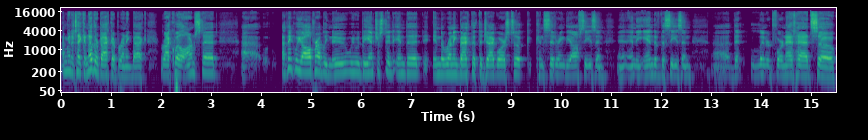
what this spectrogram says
I'm going to take another backup running back, Ryquell Armstead. Uh, I think we all probably knew we would be interested in the in the running back that the Jaguars took, considering the offseason and, and the end of the season uh, that Leonard Fournette had. So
